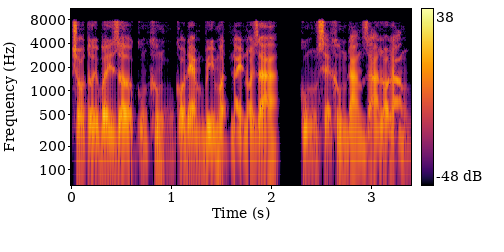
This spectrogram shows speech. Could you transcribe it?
cho tới bây giờ cũng không có đem bí mật này nói ra, cũng sẽ không đáng giá lo lắng.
